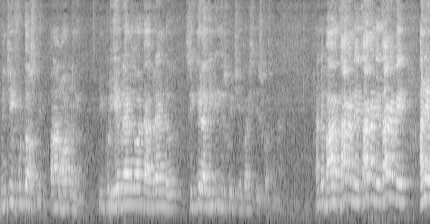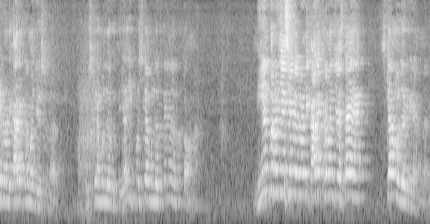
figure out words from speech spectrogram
నుంచి ఫుడ్ వస్తుంది పలానా హోటల్కి ఇప్పుడు ఏ బ్రాండ్ కావాలంటే ఆ బ్రాండ్ స్విగ్గీలాగా ఇంటికి తీసుకొచ్చి పరిస్థితి తీసుకొస్తున్నారు. అంటే బాగా తాగండి తాగండి తాగండి అనేటువంటి కార్యక్రమం చేస్తున్నారు. అప్పుడు స్కాములు జరుగుతాయా? ఇప్పుడు స్కాములు జరుగుతాయి నేను అడుగుతా ఉన్నాను నియంత్రణ చేసేటటువంటి కార్యక్రమం చేస్తే స్కాములు జరిగినాయి అంటున్నారు.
